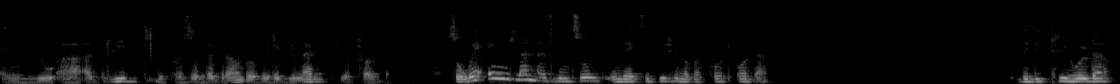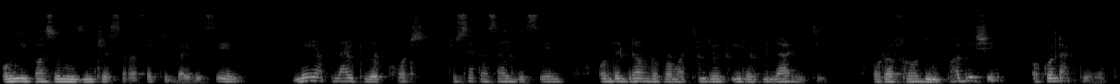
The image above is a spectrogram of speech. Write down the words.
and you are aggrieved because on the ground of irregularity or fraud. So, where any land has been sold in the execution of a court order, the decree holder or any person whose interests are affected by the sale may apply to the court to set aside the sale on the ground of a material irregularity or a fraud in publishing or conducting it,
